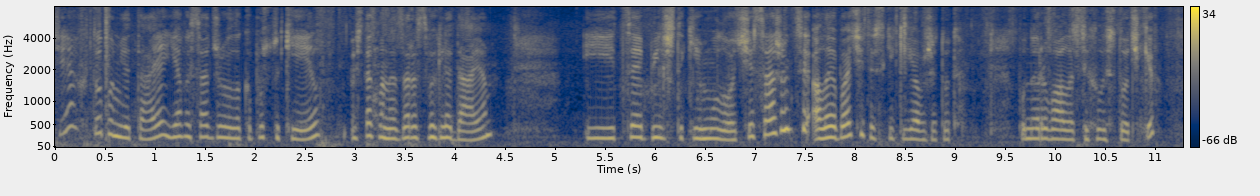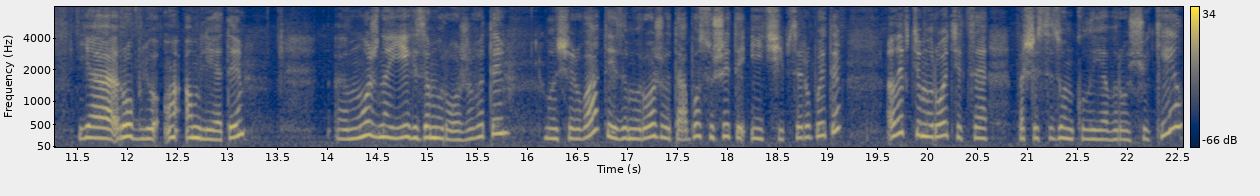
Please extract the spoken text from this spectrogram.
Ще хто пам'ятає, я висаджувала капусту кейл. Ось так вона зараз виглядає. І це більш такі молодші саджанці, але бачите, скільки я вже тут понаривала цих листочків. Я роблю омлети. Е, Можна їх заморожувати, бланширувати і заморожувати, або сушити і чіпси робити. Але в цьому році це перший сезон, коли я вирощую кейл,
